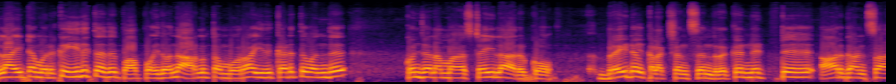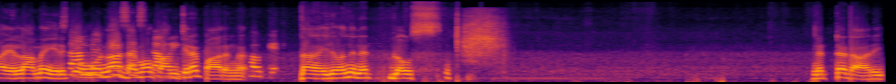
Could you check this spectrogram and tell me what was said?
எல்லா ஐட்டமும் இருக்குது இதுக்கு அது பார்ப்போம். இது வந்து அறநூற்றம்பது ரூபா. இதுக்கு அடுத்து வந்து கொஞ்சம் நம்ம ஸ்டைலாக இருக்கும். பிரைடல் கலெக்ஷன்ஸ் இருக்கு நெட்டு ஆர்கான்ஸா எல்லாமே இருக்கு. Pieces டெமோ காமிங்க. காமிக்கிறேன் பாருங்க. இது வந்து net blouse netted aari.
